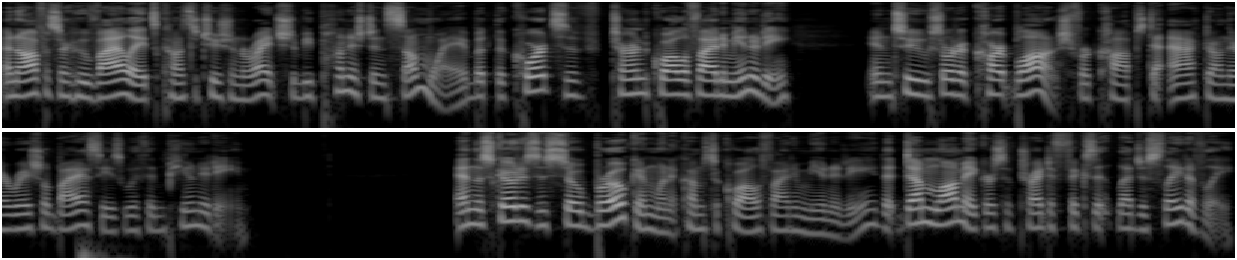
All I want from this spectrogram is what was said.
An officer who violates constitutional rights should be punished in some way, but the courts have turned qualified immunity into sort of carte blanche for cops to act on their racial biases with impunity. And the SCOTUS is so broken when it comes to qualified immunity that dumb lawmakers have tried to fix it legislatively.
